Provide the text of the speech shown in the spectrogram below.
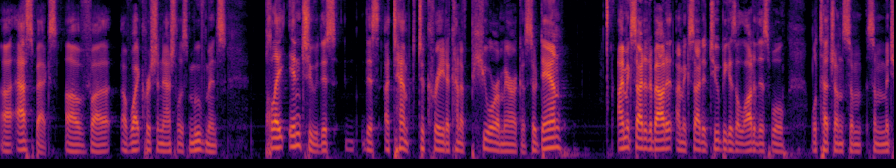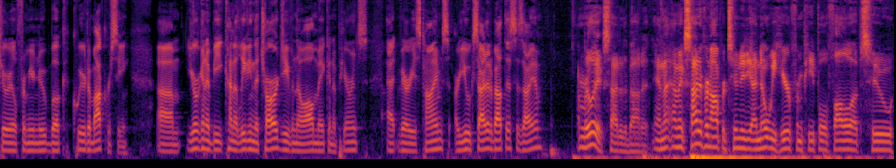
uh, aspects of uh, of white Christian nationalist movements play into this this attempt to create a kind of pure America. So Dan, I'm excited about it. I'm excited too because a lot of this will will touch on some some material from your new book, Queer Democracy. Um, you're going to be kind of leading the charge, even though I'll make an appearance at various times. Are you excited about this as I am? I'm really excited about it, and I'm excited for an opportunity. I know we hear from people follow ups who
